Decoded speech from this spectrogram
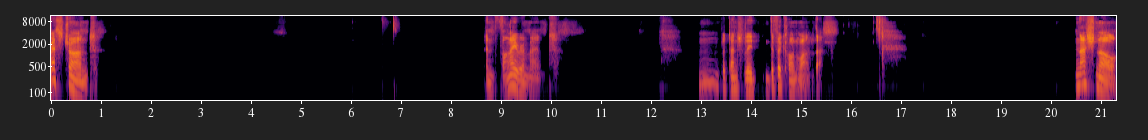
Restaurant. environment. Hmm, potentially difficult one then. National.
